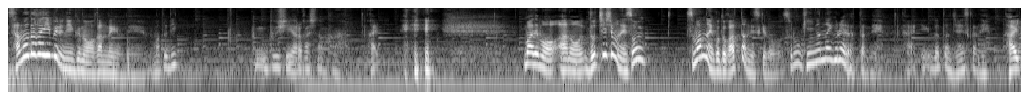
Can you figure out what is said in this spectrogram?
真田がイーベルに行くのは分かんないけどね。またディック・ブシやらかしたのかな。はい。まあでもあのどっちにしてもねそういうつまんないことがあったんですけどそれも気にならないぐらいだったんで、はい、だったんじゃないですかね。はい。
